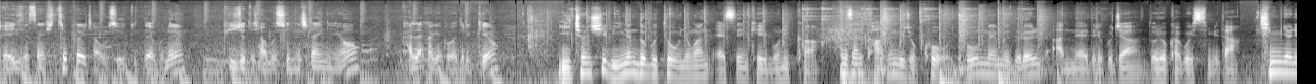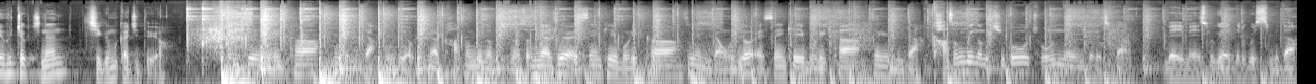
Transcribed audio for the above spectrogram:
베이지 색상 시트까지 잡을 수 있기 때문에 비주얼도 잡을 수 있는 차량이에요. 간략하게 보여드릴게요. 2012년도부터 운영한 SNK 모니카 항상 가성비 좋고 좋은 매물들을 안내해드리고자 노력하고 있습니다. 10년이 훌쩍 지난 지금까지도요. SNK 모니카 하승입니다. 모두 역시나 가성비 넘치면서 안녕하세요 SNK 모니카 하승입니다. 오늘도 SNK 모니카 하승입니다. 가성비 넘치고 좋은 내용들의 차량 매일매일 소개해드리고 있습니다.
